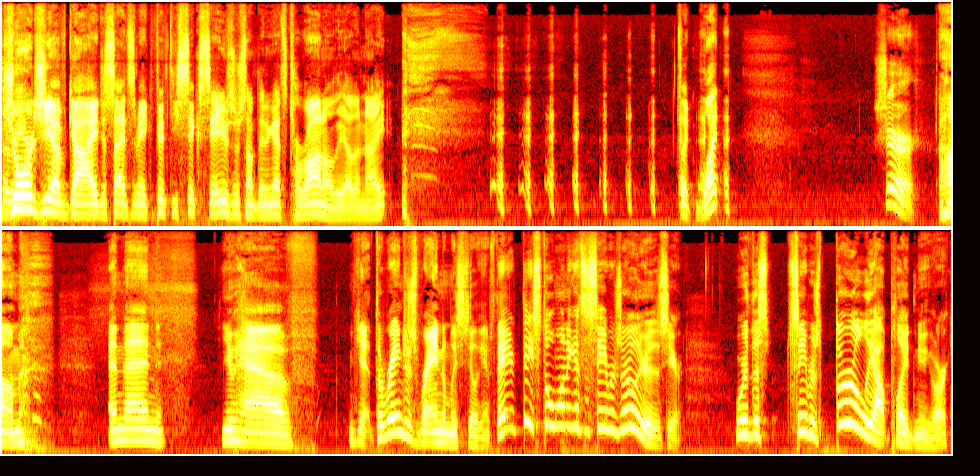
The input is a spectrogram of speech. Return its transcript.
Georgiev guy decides to make 56 saves or something against Toronto the other night. it's like what? Sure. Um, and then you have yeah the Rangers randomly steal games. They they still won against the Sabres earlier this year, where the Sabres thoroughly outplayed New York,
